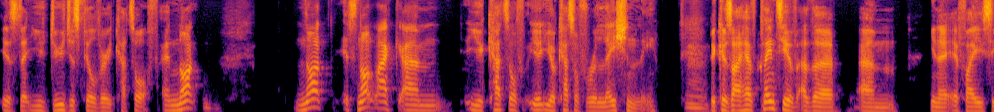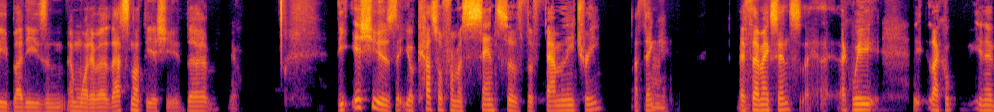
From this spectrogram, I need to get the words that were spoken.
is that you do just feel very cut off, and not Mhm. Not it's not like um, you cut off you- you're cut off relationally mm, because I have plenty of other um, you know FIEC buddies and, and whatever. That's not the issue. The Yeah. the issue is that you're cut off from a sense of the family tree. I think, Mm. if that makes sense. Like- Like we, like you know,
